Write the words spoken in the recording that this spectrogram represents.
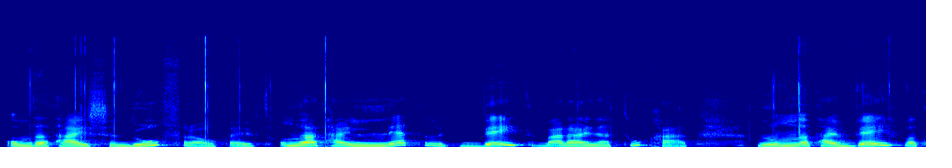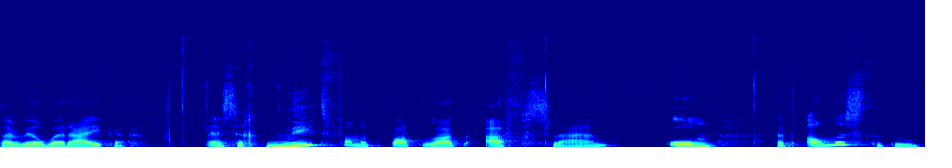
omdat hij zijn doel voor ogen heeft. Omdat hij letterlijk weet waar hij naartoe gaat. Omdat hij weet wat hij wil bereiken. En zich niet van het pad laat afslaan om het anders te doen.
